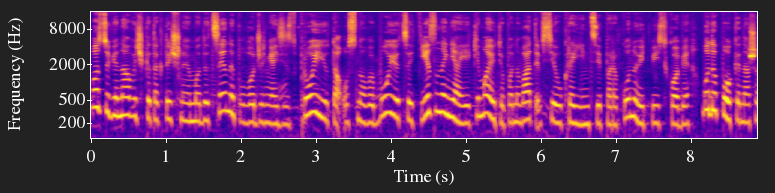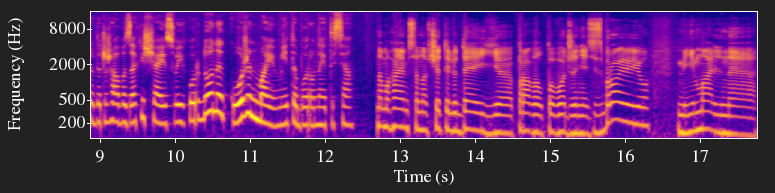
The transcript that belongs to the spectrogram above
Базові навички тактичної медицини, поводження зі зброєю та основи бою це ті знання, які мають опанувати всі українці, переконують військові. Бо допоки наша держава захищає свої кордони, кожен має вміти боронитися. Намагаємося навчити людей е, правил поводження зі зброєю, мінімальне е,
